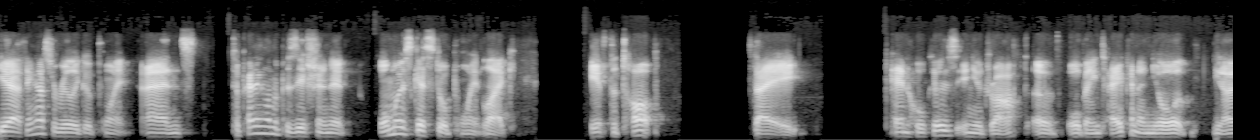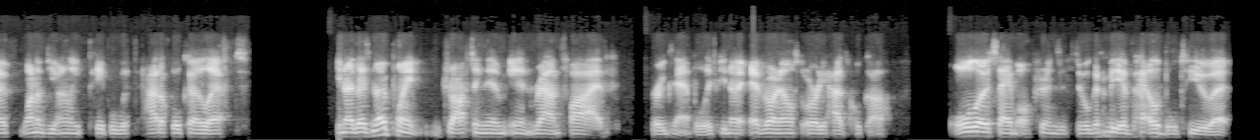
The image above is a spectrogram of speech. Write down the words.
Yeah, I think that's a really good point. And depending on the position, it almost gets to a point like if the top, say, 10 hookers in your draft have all been taken and you're, you know, one of the only people without a hooker left, you know, there's no point drafting them in round five, for example, if you know everyone else already has hooker. All those same options are still going to be available to you at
